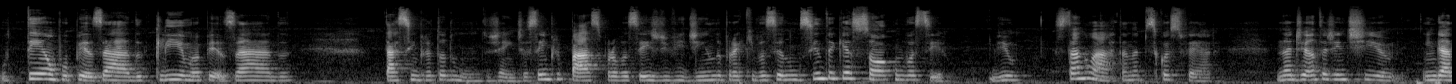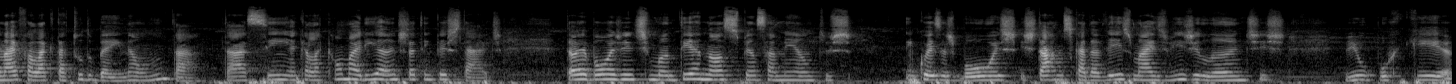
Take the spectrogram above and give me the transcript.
O tempo pesado, o clima pesado. Tá assim para todo mundo, gente. Eu sempre passo para vocês dividindo para que você não sinta que é só com você, viu? Está no ar, está na psicosfera. Não adianta a gente enganar e falar que está tudo bem. Não, não tá. Tá assim, aquela calmaria antes da tempestade. Então é bom a gente manter nossos pensamentos em coisas boas, estarmos cada vez mais vigilantes, viu? Porque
